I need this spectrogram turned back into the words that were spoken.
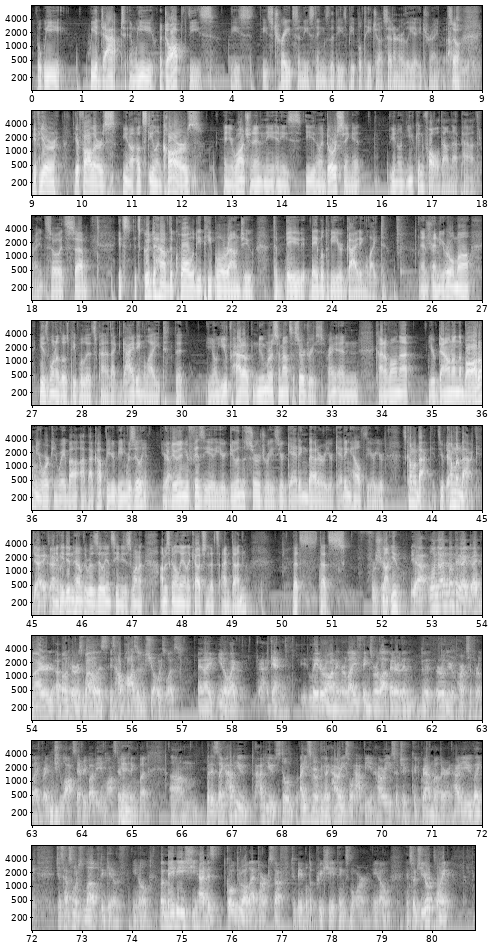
but we we adapt and we adopt these these these traits and these things that these people teach us at an early age, right? So if your your father's you know out stealing cars and you're watching it and, he, and he's you know endorsing it, you know you can follow down that path, right? So it's um, it's it's good to have the quality people around you to be, be able to be your guiding light, and and your Oma is one of those people that's kind of that guiding light that you know you've had a, numerous amounts of surgeries, right? And kind of on that, you're down on the bottom, you're working your way back, uh, back up, but you're being resilient. You're Yeah. doing your physio, you're doing the surgeries, you're getting better, you're getting healthier, you're it's coming back. It's, you're coming back. Yeah, exactly. And if you didn't have the resiliency and you just want to, I'm just going to lay on the couch and that's I'm done. That's that's for sure. not you. Yeah. Well, and one thing I, I admired about her as well is is how positive she always was. And I, you know, I again later on in her life, things were a lot better than the earlier parts of her life, right? When she lost everybody and lost Mm-hmm. yeah. everything, but. Um, but it's like, how do you, how do you still? I used to remember thinking, like, how are you so happy, and how are you such a good grandmother, and how do you like just have so much love to give, you know? But maybe she had to go through all that dark stuff to be able to appreciate things more, you know. And so, to your point,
